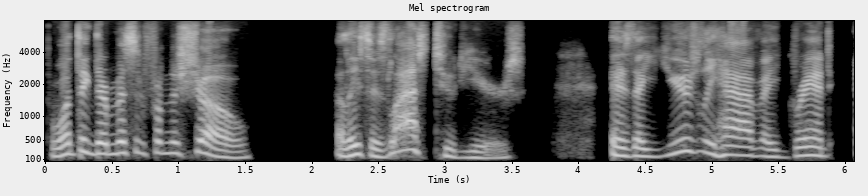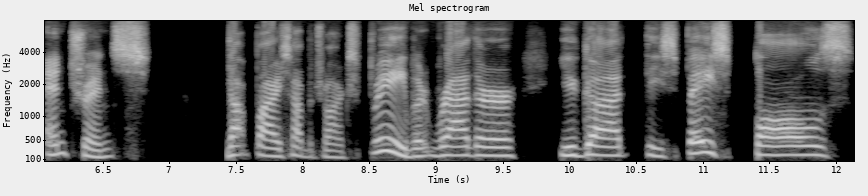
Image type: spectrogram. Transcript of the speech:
the one thing they're missing from the show, at least his last two years, is they usually have a grand entrance, not by Cybertronics Spree, but rather you got the space balls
